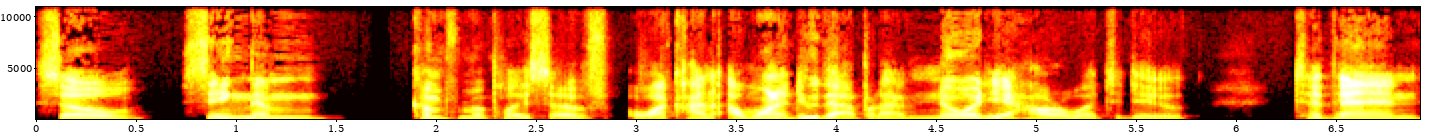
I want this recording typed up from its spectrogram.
So seeing them come from a place of oh I kind of I want to do that, but I have no idea how or what to do, to then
